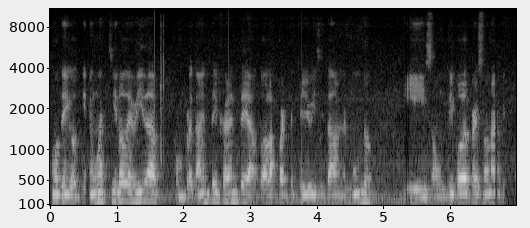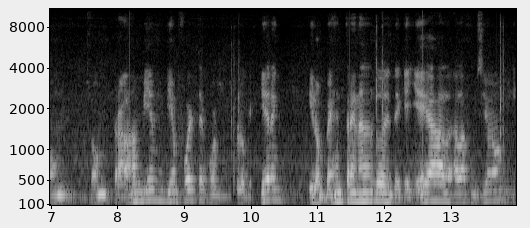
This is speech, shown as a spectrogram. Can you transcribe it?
como te digo, tienen un estilo de vida completamente diferente a todas las partes que yo he visitado en el mundo y son un tipo de personas que son, son trabajan bien, bien fuerte por lo que quieren y los ves entrenando desde que llegas a, la función y,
